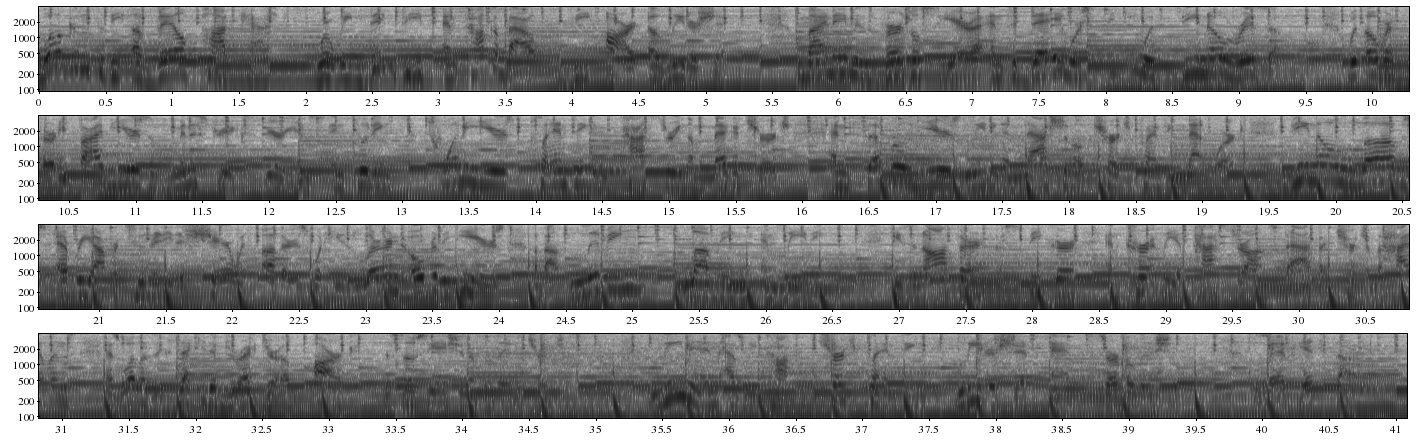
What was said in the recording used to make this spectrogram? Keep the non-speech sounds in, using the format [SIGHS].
Welcome to the Avail podcast, where we dig deep and talk about the art of leadership. My name is Virgil Sierra, and today we're speaking with Dino Rizzo. With over 35 years of ministry experience, including 20 years planting and pastoring a megachurch and several years leading a national church planting network, Dino loves every opportunity to share with others what he's learned over the years about living, loving, and leading. He's an author, a speaker, and currently a pastor on staff at Church of the Highlands, as well as executive director of ARC, Association of Related Churches. Lean in as we talk church planting, leadership, and servolution. Let's get started.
